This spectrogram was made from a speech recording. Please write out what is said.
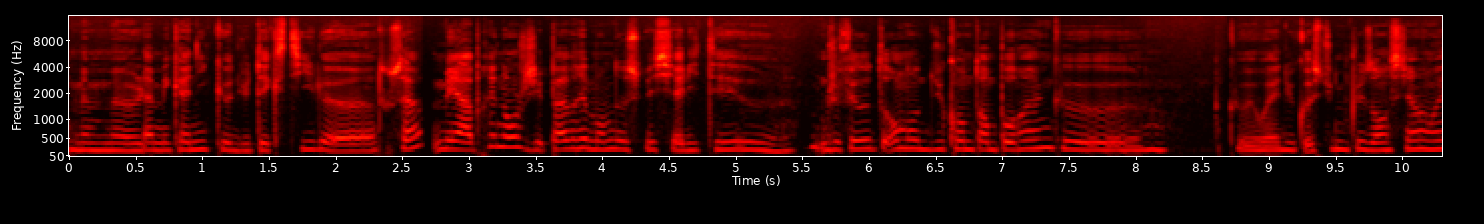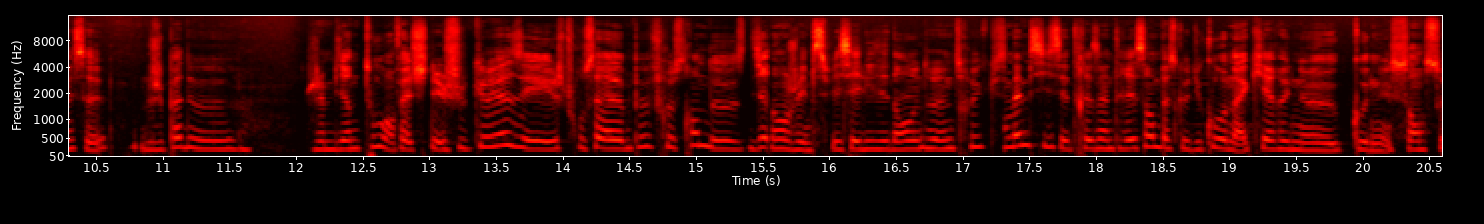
Même euh, la mécanique du textile, euh, tout ça. Mais après, non, j'ai pas vraiment de spécialité. euh. Je fais autant du contemporain que, ouais, du costume plus ancien. Ouais, j'ai pas de. J'aime bien tout en fait. Je, je suis curieuse et je trouve ça un peu frustrant de se dire non, je vais me spécialiser dans un truc. Même si c'est très intéressant parce que du coup on acquiert une connaissance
